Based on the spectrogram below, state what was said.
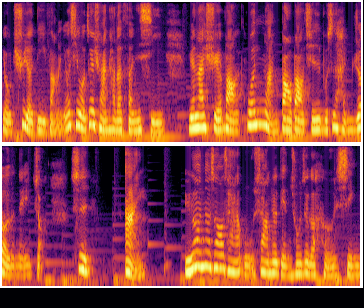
有趣的地方，尤其我最喜欢他的分析。原来雪宝温暖抱抱其实不是很热的那一种，是爱，娱乐那时候才五上就点出这个核心，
